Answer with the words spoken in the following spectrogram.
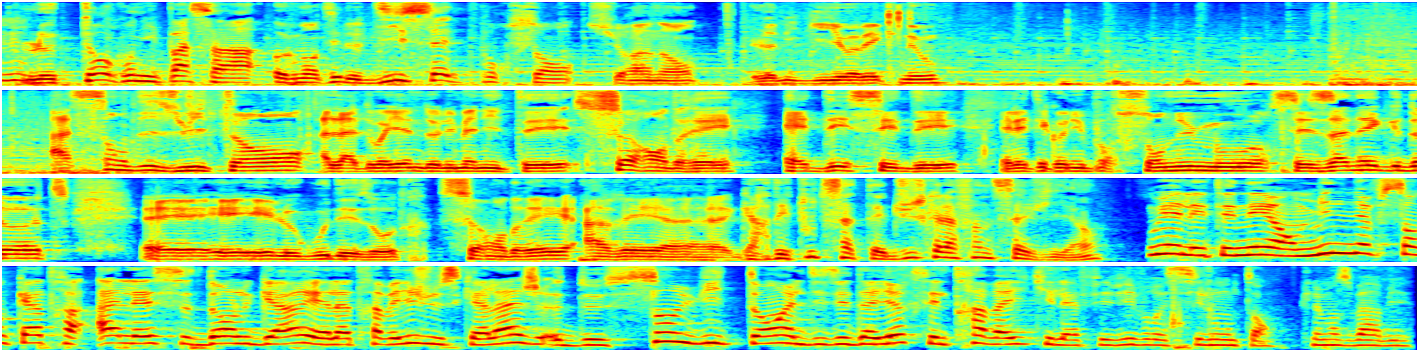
Mm. Le temps qu'on y passe a augmenté de 17% sur un an. Le Guillot avec nous. À 118 ans, la doyenne de l'humanité, Sœur André, est décédée. Elle était connue pour son humour, ses anecdotes et, le goût des autres. Sœur André avait euh, gardé toute sa tête jusqu'à la fin de sa vie. Hein. Oui, elle était née en 1904 à Alès, dans le Gard, et elle a travaillé jusqu'à l'âge de 108 ans. Elle disait d'ailleurs que c'est le travail qui l'a fait vivre si longtemps. Clémence Barbier.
